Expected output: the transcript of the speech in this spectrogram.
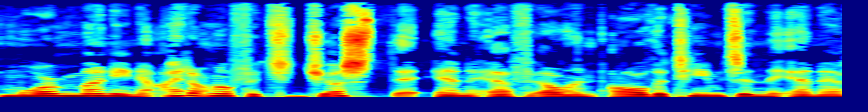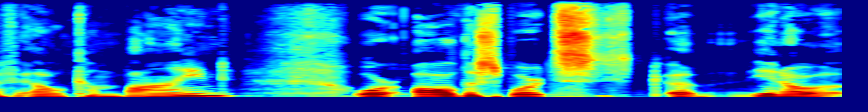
more money now. I don't know if it's just the NFL and all the teams in the NFL combined, or all the sports, uh, you know,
